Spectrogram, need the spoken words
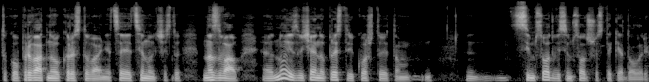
такого приватного користування. Це я ціну чисто назвав. Е, Ну і звичайно, пристрій коштує там 700-800 щось таке доларів.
